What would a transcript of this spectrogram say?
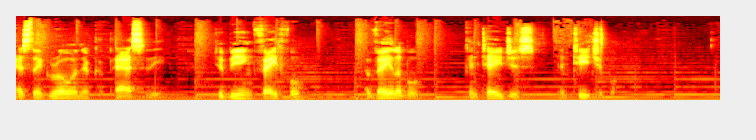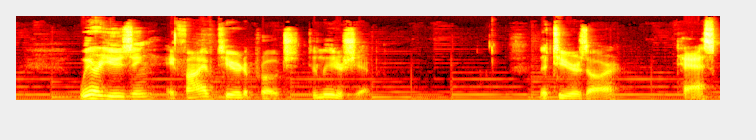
as they grow in their capacity to being faithful, available, contagious, and teachable. We are using a five tiered approach to leadership. The tiers are task,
